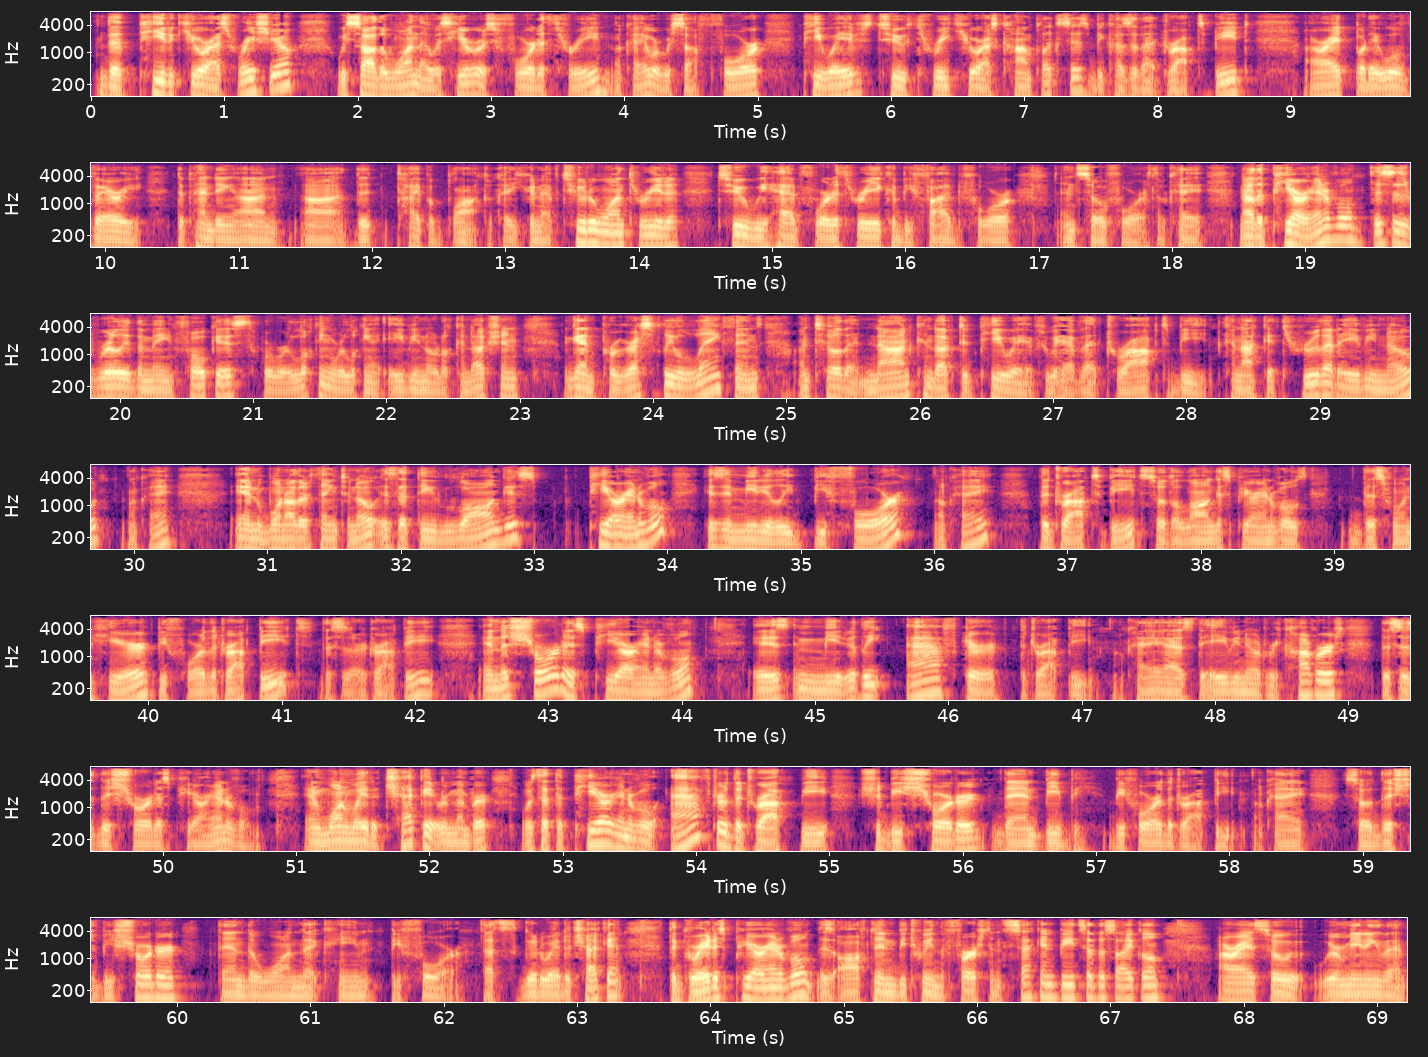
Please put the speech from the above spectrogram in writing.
the P to QRS ratio, we saw the one that was here was 4 to 3, okay, where we saw 4 P waves to 3 QRS complexes because of that dropped beat, all right, but it will vary depending on uh, the type of block, okay, you can have 2 to 1, 3 to 2, we had 4 to 3, it could be 5 to 4, and so forth, okay. Now the PR interval, this is really the main focus where we're looking, we're looking at AV nodal conduction, again, progressively lengthens until that non-conducted P waves, we have that dropped beat, cannot get through that AV node, okay? And one other thing to note is that the longest PR interval is immediately before, okay, the dropped beat. So the longest PR interval is this one here before the drop beat. This is our drop beat. And the shortest PR interval is immediately after the drop beat. Okay, as the AV node recovers, this is the shortest PR interval. And one way to check it, remember, was that the PR interval after the drop beat should be shorter than be before the drop beat. Okay, so this should be shorter than the one that came before. That's a good way to check it. The greatest PR interval is often between the first and second beats of the cycle. All right, so we're meaning that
